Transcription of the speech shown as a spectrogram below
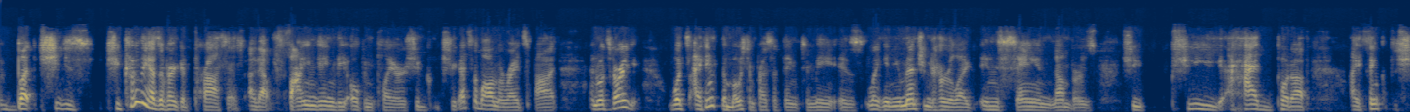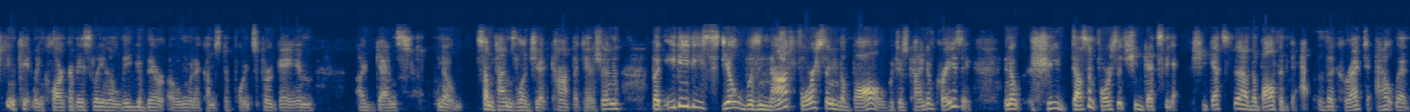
but she's she clearly has a very good process about finding the open player. She she gets the ball in the right spot, and what's very what's I think the most impressive thing to me is Lincoln. You mentioned her like insane numbers. She she had put up. I think she and Caitlin Clark are basically in a league of their own when it comes to points per game against you know sometimes legit competition. But edd still was not forcing the ball which is kind of crazy. You know she doesn't force it. She gets the she gets the, the ball to the, the correct outlet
